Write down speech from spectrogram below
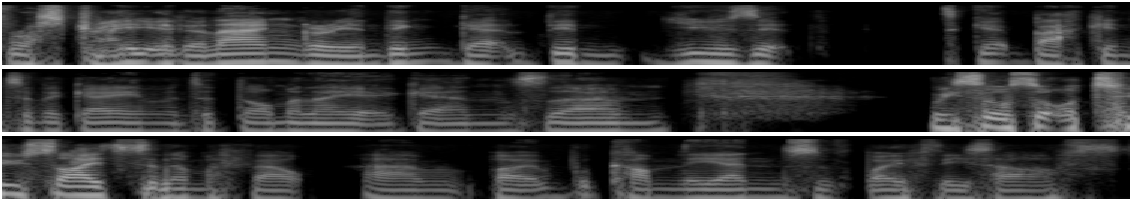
frustrated and angry and didn't get didn't use it to get back into the game and to dominate again. So, um, we saw sort of two sides to them. I felt um, but come the ends of both these halves.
